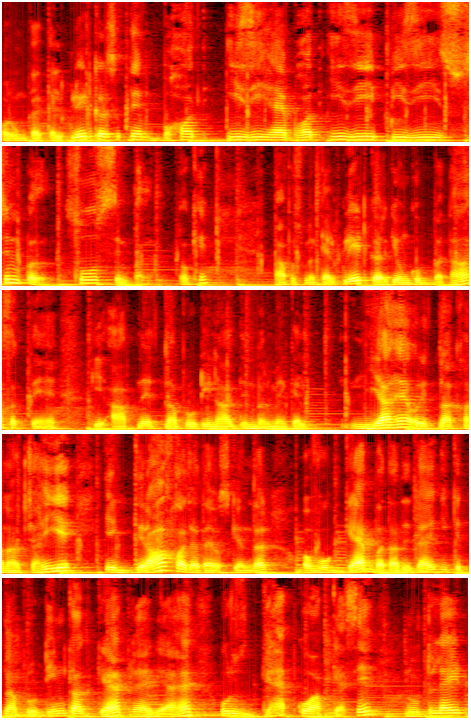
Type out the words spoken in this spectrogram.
और उनका कैलकुलेट कर सकते हैं। बहुत इजी है, बहुत easy peasy simple so simple okay आप उसमें कैलकुलेट करके उनको बता सकते हैं कि आपने इतना प्रोटीन आज दिन भर में कैल लिया है और इतना खाना चाहिए। एक ग्राफ आ जाता है उसके अंदर और वो गैप बता देता है कि कितना प्रोटीन का गैप रह गया है और उस गैप को आप कैसे न्यूट्रलाइट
